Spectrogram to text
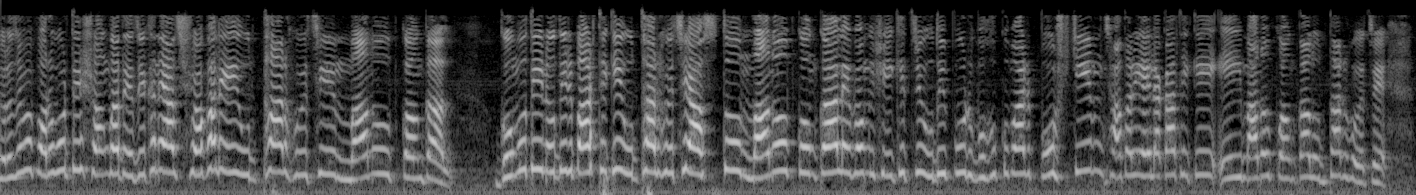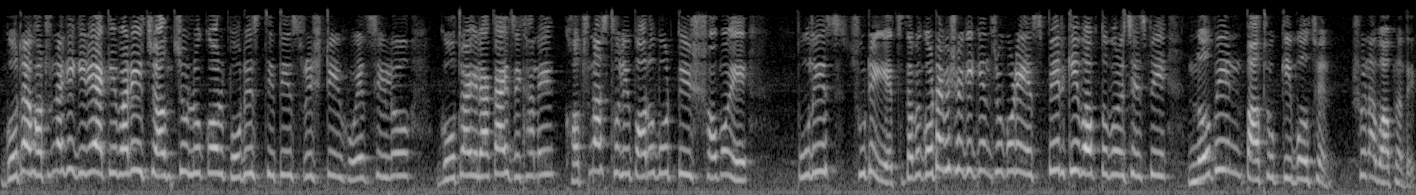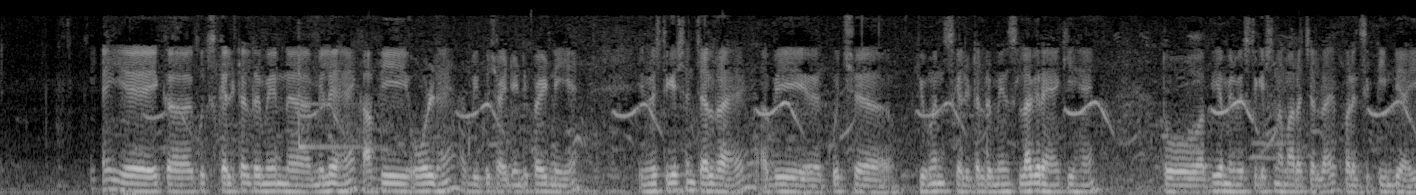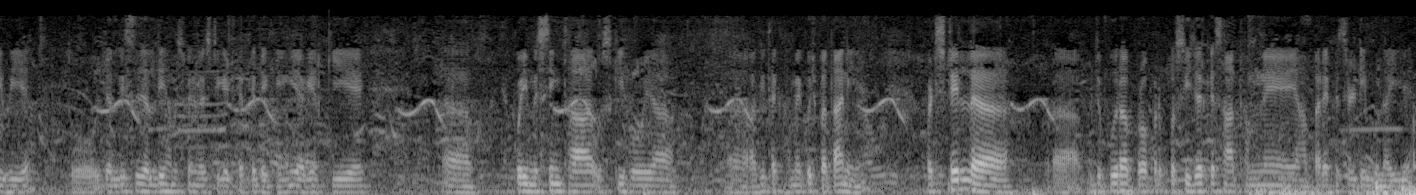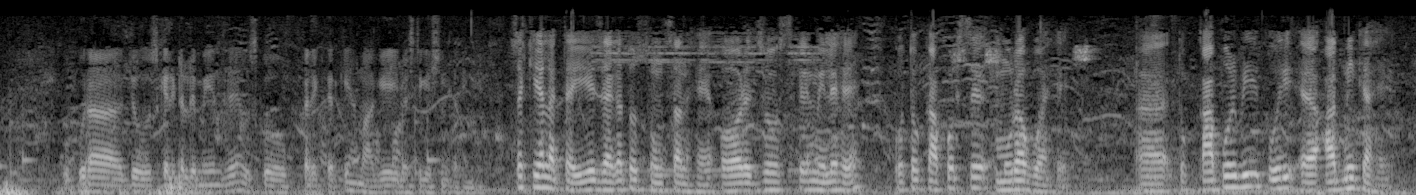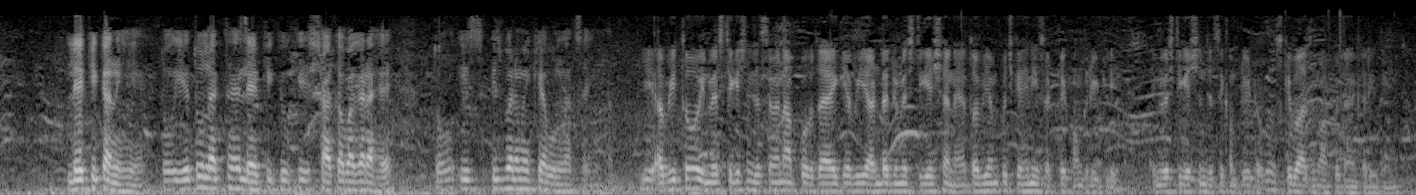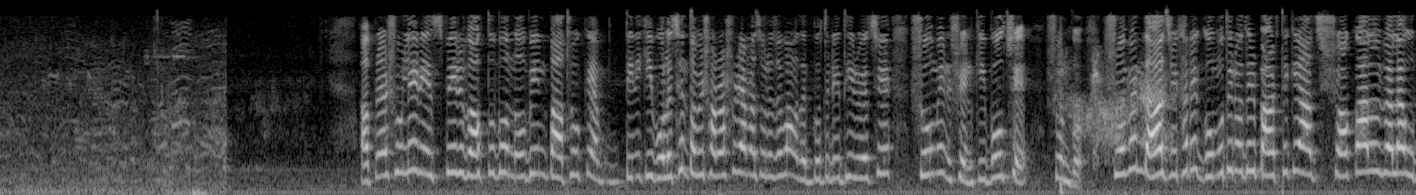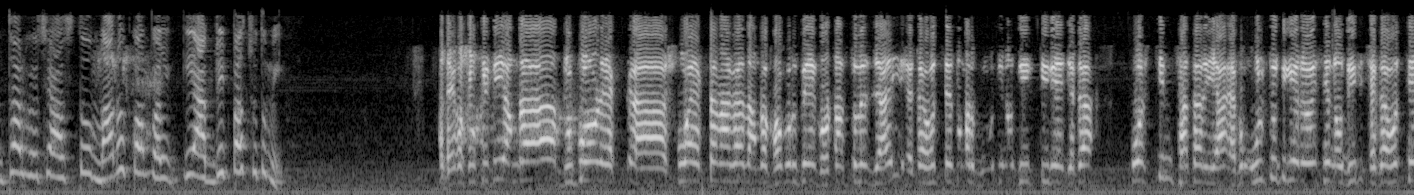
চলে যাব পরবর্তী সংবাদে, যেখানে আজ সকালে উদ্ধার হয়েছে মানব কঙ্কাল। গোমতী নদীর পার থেকে উদ্ধার হয়েছে আস্ত মানব কঙ্কাল এবং সেই ক্ষেত্রে উদয়পুর মহকুমার পশ্চিম ছাতারিয়া এলাকা থেকে এই মানব কঙ্কাল উদ্ধার হয়েছে। গোটা ঘটনাকে ঘিরে একেবারেই চাঞ্চল্যকর পরিস্থিতি সৃষ্টি হয়েছিল গোটা এলাকায়, যেখানে ঘটনাস্থলে পরবর্তী সময়ে পুলিশ ছুটে গেছে তবে গোটা বিষয়কে কেন্দ্র করে এসপির কি বক্তব্য রয়েছে? এসপি নবীন পাঠক কি বলছেন? শোনাবো আপনাদের। ये एक कुछ स्केलेटल रिमेन मिले हैं, काफ़ी ओल्ड हैं, अभी कुछ आइडेंटिफाइड नहीं है। इन्वेस्टिगेशन चल रहा है, अभी कुछ ह्यूमन स्केलेटल रिमेन्स लग रहे हैं कि हैं। तो अभी हम इन्वेस्टिगेशन हमारा चल रहा है फॉरेंसिक टीम भी आई हुई है। तो जल्दी से जल्दी हम इसमें इन्वेस्टिगेट करके देखेंगे अगर कि ये कोई मिसिंग था, उसकी हो या अभी तक हमें कुछ पता नहीं है। बट स्टिल जो पूरा प्रॉपर प्रोसीजर के साथ हमने यहाँ पर टीम बुलाई है। वो पूरा जो स्केलेटल रिमेन्स है उसको कलेक्ट करके हम आगे इन्वेस्टिगेशन करेंगे। सर क्या लगता है ये जगह तो सुनसान है और जो उसके मिले हैं वो तो कापुर से मुड़ा हुआ है। अ, तो कापुर भी कोई आदमी का है लड़की का नहीं है। तो ये तो लगता है लड़की क्योंकि शाखा वगैरह है तो इस इस बारे में क्या बोलना चाहिए ये अभी तो इन्वेस्टिगेशन जैसे मैंने आपको बताया कि अभी अंडर इन्वेस्टिगेशन है तो अभी हम कुछ कह नहीं सकते कॉन्क्रीटली इन्वेस्टिगेशन जैसे कंप्लीट होगा उसके बाद हम आपको जानकारी देंगे। আপনারা শুনলেন এসপির বক্তব্য, নবীন পাঠক তিনি কি বলেছেন? তবে সরাসরি আমরা চলে যাব। আমাদের প্রতিনিধি রয়েছে সৌমেন সেন। কি বলছে? শুনব। সৌমেন দা, যেখানে গোমতী নদীর পাড় থেকে আজ সকালবেলা উদ্ধার হয়েছে আস্ত মানব কঙ্কাল কি আপডেট পাচ্ছ তুমি? দেখো সুকৃতি আমরা দুপুর সোয়া একটা নাগাদ আমরা খবর পেয়ে ঘটনাস্থলে যাই। এটা হচ্ছে তোমার গোমতী নদীর তীরে, যেটা পশ্চিম ছাতারিয়া এবং উল্টো দিকে রয়েছে নদীর, সেটা হচ্ছে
